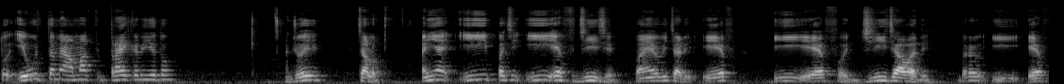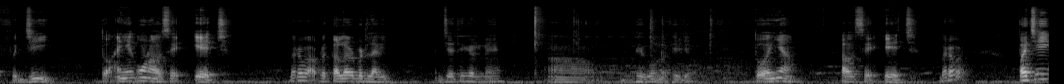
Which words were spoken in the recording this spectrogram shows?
તો એવું જ તમે આમાં ટ્રાય કરીએ તો. જોઈએ. ચાલો અહીંયા ઈ પછી ઈ એફ જી છે. તો અહીંયા વિચારી એફ ઈ એફ જી જવા દઈ બરાબર? ઈ એફ જી તો અહીંયા કોણ આવશે? એચ બરાબર? આપણે કલર બદલાવી. જેથી કરીને ભેગું ન થઈ જાય. તો અહીંયા આવશે એચ બરાબર? પછી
